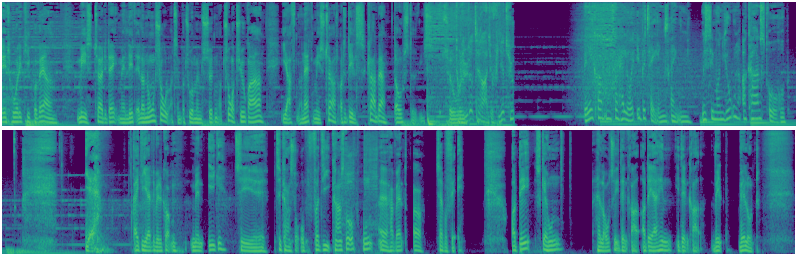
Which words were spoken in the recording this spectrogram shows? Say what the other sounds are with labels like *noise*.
Et hurtigt kig på vejret. Mest tørt i dag med lidt eller nogen sol og temperatur mellem 17 og 22 grader. I aften og nat mest tørt og det dels klart vejr, dog stedvis Du lytter til Radio 24. Velkommen til Halløj i betalingsringen med Simon Jul og Karen Strohrup. Ja, rigtig hjertelig velkommen, men ikke til, øh, til Karen Storup, fordi Karen Storup, hun øh, har valgt at tage på ferie. Og det skal hun have lov til i den grad, og det er hende i den grad vel, vel ondt.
